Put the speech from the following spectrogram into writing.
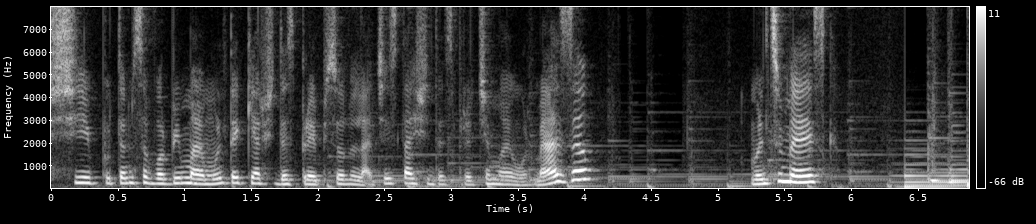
și putem să vorbim mai multe chiar și despre episodul acesta și despre ce mai urmează. Mulțumesc! thank you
